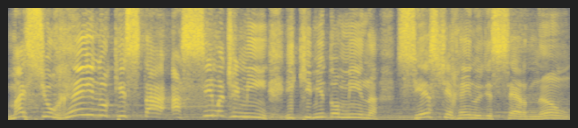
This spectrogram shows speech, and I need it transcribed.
Mas se o reino que está acima de mim e que me domina, se este reino disser não,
